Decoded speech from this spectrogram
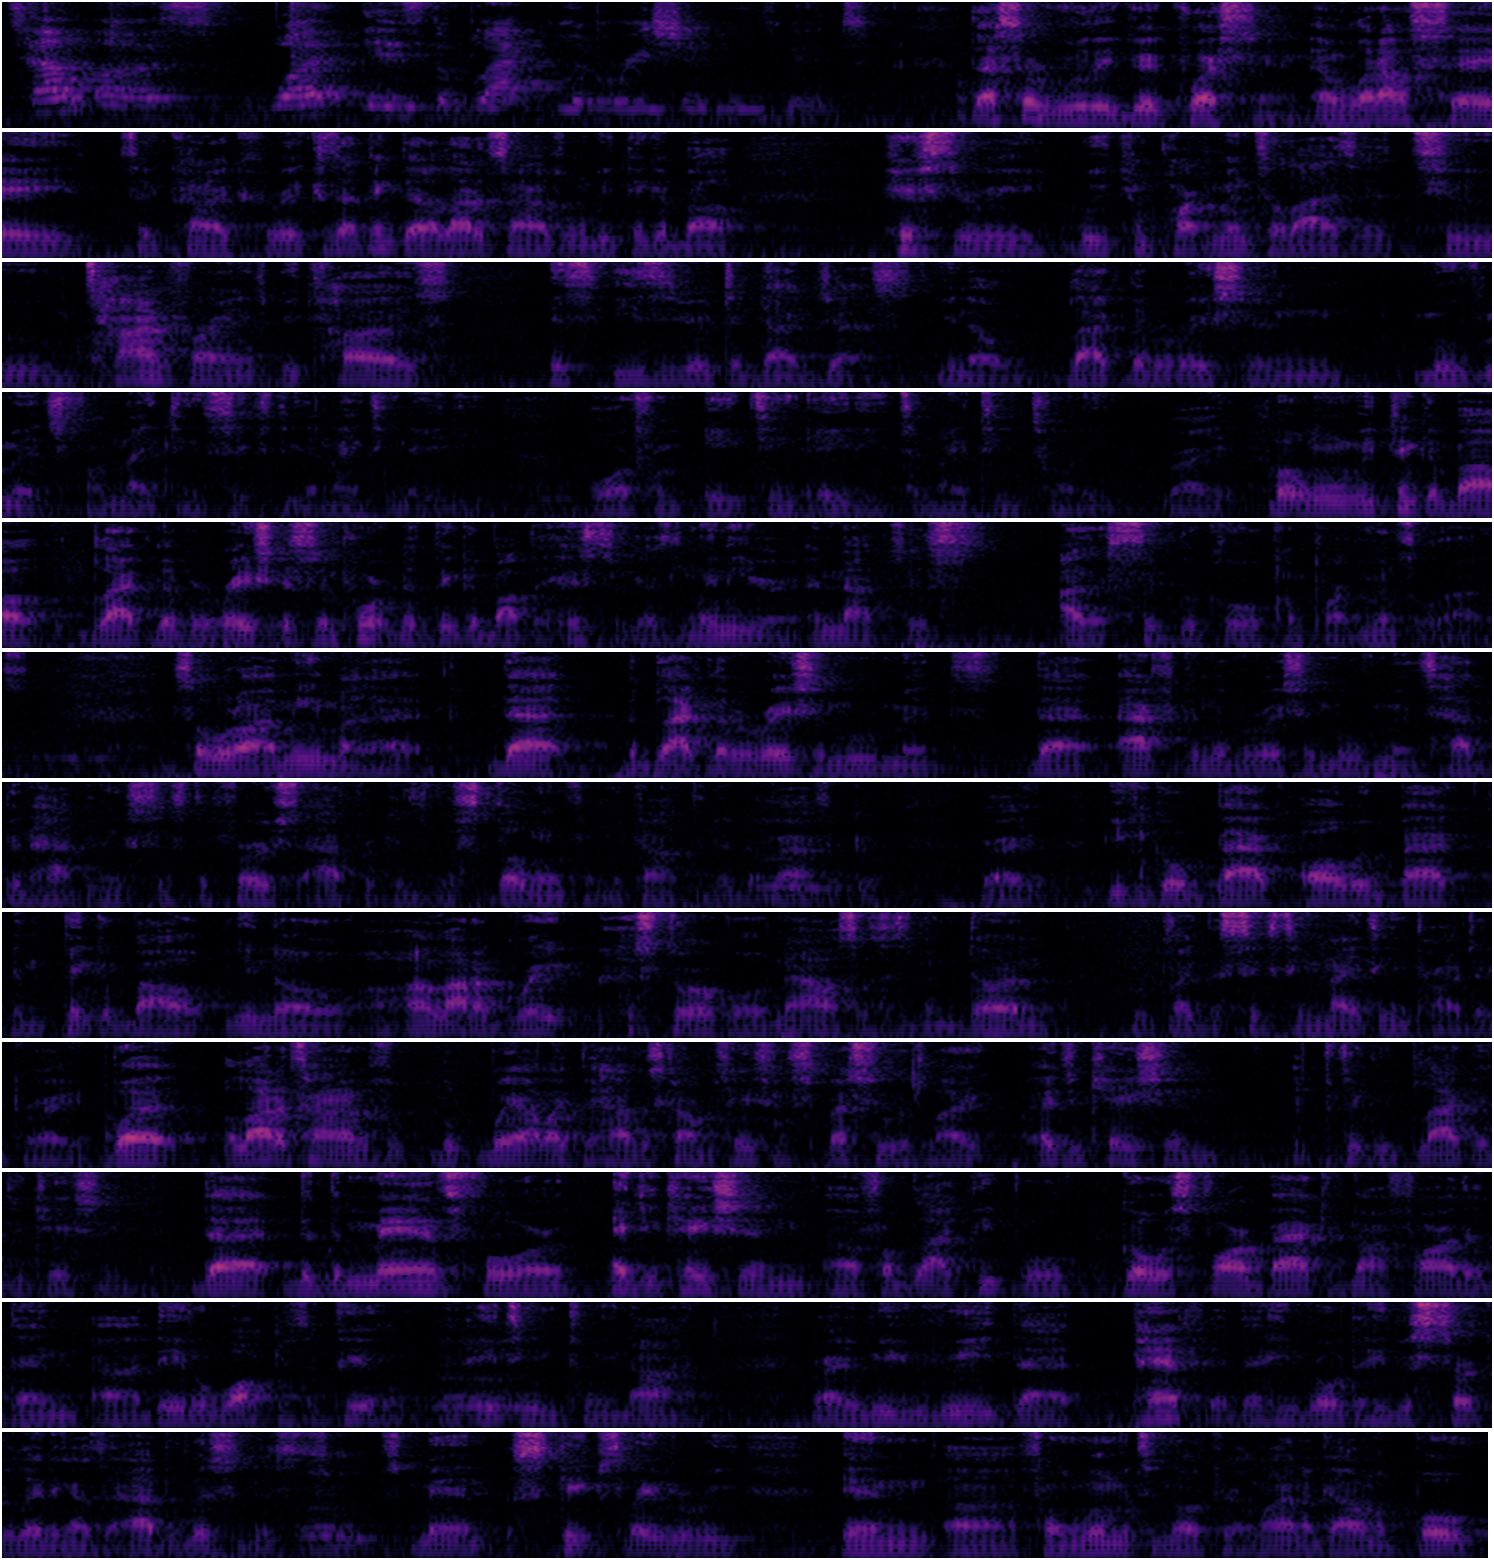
tell us what is the Black Liberation Movement? That's a really good question. And what I'll say to kind of create, because I think that a lot of times when we think about history, we compartmentalize it to time frames because it's easier to digest. You know, black liberation movements from 1960 to 1980 or from 1880 to 1920, right? But when we think about black liberation, it's important to think about the history as linear and not just either cyclical or compartmentalized. So what do I mean by that? That the black liberation movements, that African liberation movements have been happening since the first Africans were stolen from the continent of Mm. Africa, right? You can go back all the way back and think about, you know, a, a lot of great historical analysis has been done with like the 1619 project, right? But a lot of times the way I like to have this conversation, especially with like education, particularly black education, that the demands for education uh, for black people go as far back, if not farther, than uh, David Walker's appeal in mm. 1829. Right? We read that pamphlet that he wrote that he was circulating as an abolitionist. Mm. This man escaped slavery in uh, from Wilmington, North Carolina, got on a boat,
